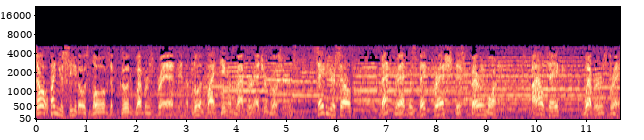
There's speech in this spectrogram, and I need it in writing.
So when you see those loaves of good Weber's bread in the blue and white gingham wrapper at your grocer's, say to yourself, that bread was baked fresh this very morning. I'll take Weber's bread.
